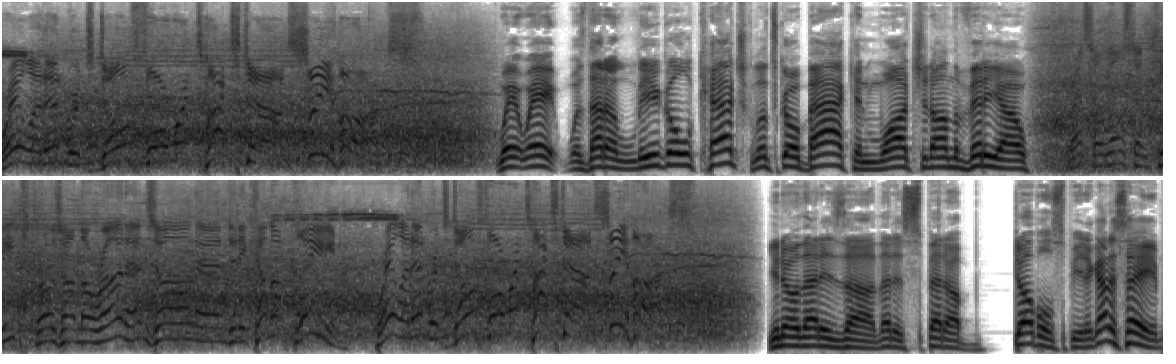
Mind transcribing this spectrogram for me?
Braylon Edwards dove forward, touchdown, Seahawks! Wait, wait, was that a legal catch? Let's go back and watch it on the video. Russell Wilson keeps, throws on the run, end zone, and did he come up clean? Braylon Edwards dove forward, touchdown, Seahawks! You know that is uh, that is sped up double speed. I gotta say, it,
